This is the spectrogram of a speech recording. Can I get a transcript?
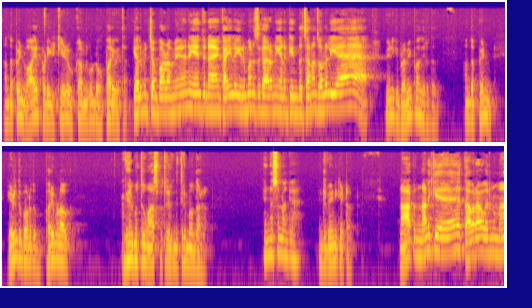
அந்த பெண் வாயற்படியில் கீழே உட்கார்ந்து கொண்டு ஒப்பாரி வைத்தார் எலுமிச்சம் பழமேனு ஏந்தினேன். கையில் இருமனசுக்காரன் எனக்கு இந்த சனம் சொல்லலையே. வேணிக்கு பிரமிப்பாக இருந்தது. அந்த பெண் எழுந்து போனதும் பரிமளா வேல்முத்துவும் ஆஸ்பத்திரியிலிருந்து திரும்ப வந்தார்கள். என்ன சொன்னாங்க? என்று வேணி கேட்டாள். நாற்பது நாளைக்கு தவறாக வரணுமா?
